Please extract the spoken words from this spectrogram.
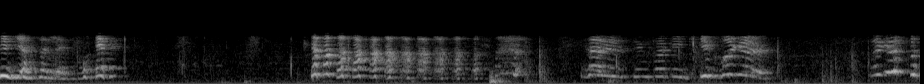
ya se le fue. that is too fucking cute. Look at her. Look at her.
